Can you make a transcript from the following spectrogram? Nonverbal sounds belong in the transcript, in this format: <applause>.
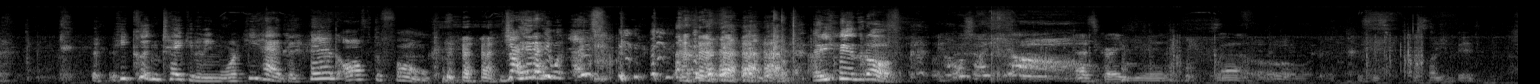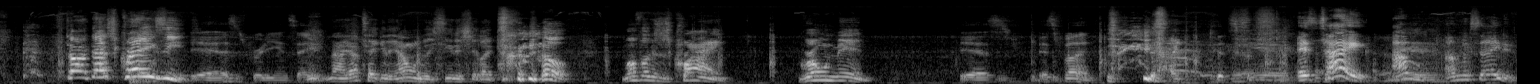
He couldn't take it anymore. He had to hand off the phone. Did y'all hear that? He went, <laughs> and he handed off. I was like, yo. That's crazy, man. Wow. This is stupid. Dog, that's crazy. Yeah, this is pretty insane. Nah, y'all taking it. I don't really see this shit like, <laughs> yo, motherfuckers is crying. Grown men. Yeah, this it's fun. He's <laughs> like, It's tight. I'm I'm excited.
